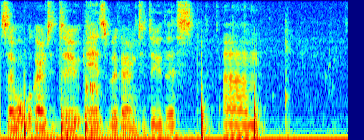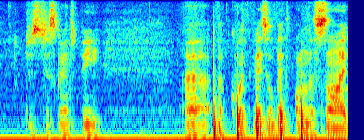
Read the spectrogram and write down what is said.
So what we're going to do is we're going to do this. Um, just just going to be uh, a quick little bit on the side,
